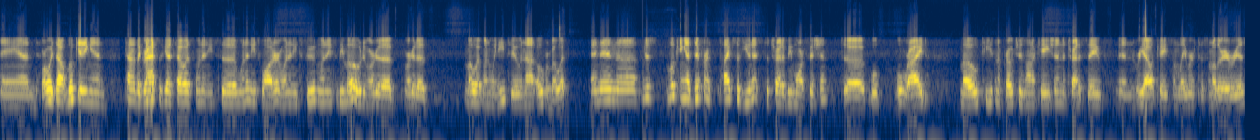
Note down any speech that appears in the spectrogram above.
and we're always out looking. And kind of the grass is going to tell us when it needs to, when it needs water, and when it needs food, and when it needs to be mowed. And we're gonna we're gonna mow it when we need to, and not over mow it. And then uh, just looking at different types of units to try to be more efficient. Uh, we'll we'll ride mow tees and approaches on occasion to try to save and reallocate some labor to some other areas.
